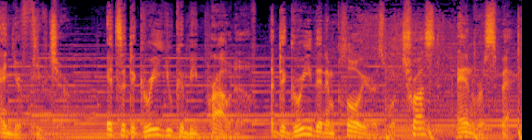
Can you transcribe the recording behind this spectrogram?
and your future. It's a degree you can be proud of, a degree that employers will trust and respect.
